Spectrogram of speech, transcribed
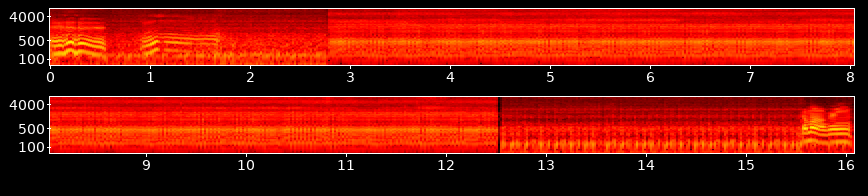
Come on, Green.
